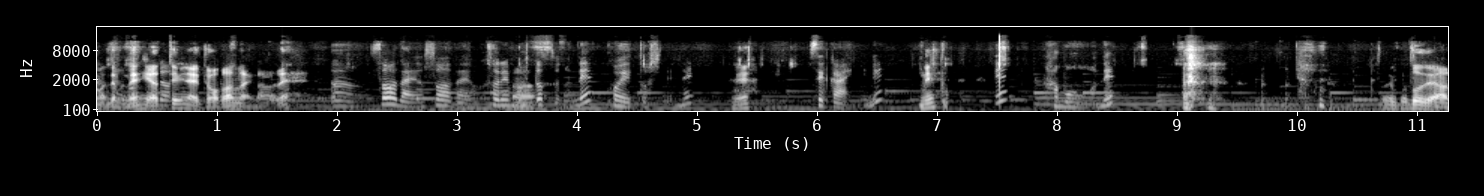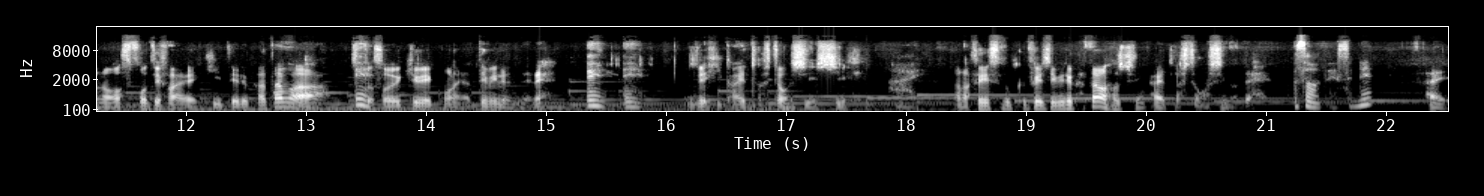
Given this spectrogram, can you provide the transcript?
まあでもね、やってみないとわかんないからね。うん、そうだよ、そうだよ。それも一つのね、声としてね。ね世界にね。ね。波紋をね。ということで、あの、Spotify 聞いてる方は、ちょっとそういう QA コーナーやってみるんでね、ええ、ええ。ぜひ回答してほしいし、はい。あの、Facebook ページ見る方はそっちに回答してほしいので、そうですね。はい。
